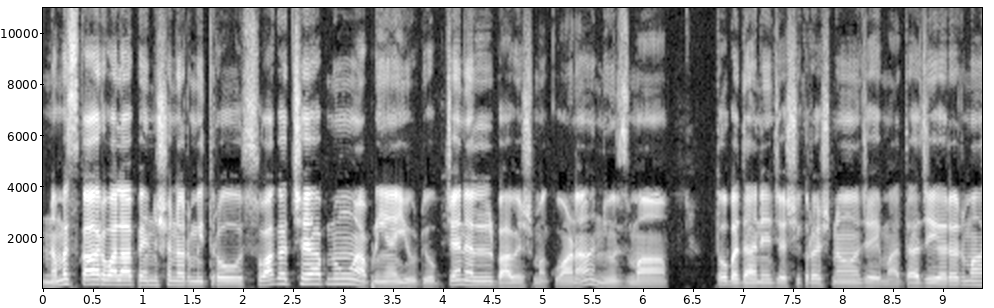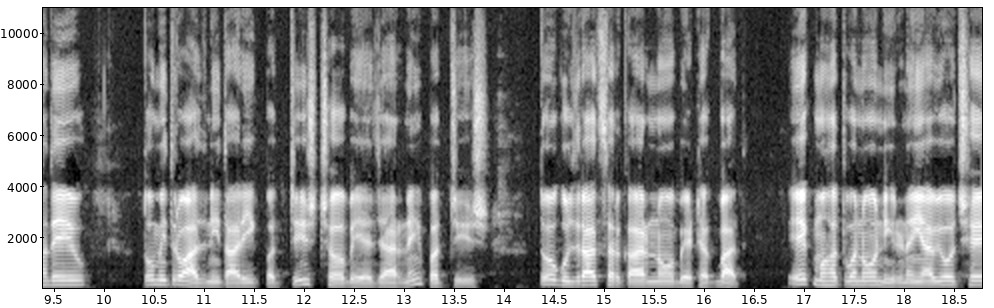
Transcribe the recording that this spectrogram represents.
નમસ્કાર વાલા પેન્શનર મિત્રો, સ્વાગત છે આપનું આપણી આ યુટ્યુબ ચેનલ ભાવેશ મકવાણા ન્યૂઝમાં. તો બધાને જય શ્રી કૃષ્ણ, જય માતાજી હરર મહાદેવ. તો મિત્રો, આજની તારીખ પચીસ છ બે હજાર ને પચીસ. તો ગુજરાત સરકારનો બેઠક બાદ એક મહત્ત્વનો નિર્ણય આવ્યો છે.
